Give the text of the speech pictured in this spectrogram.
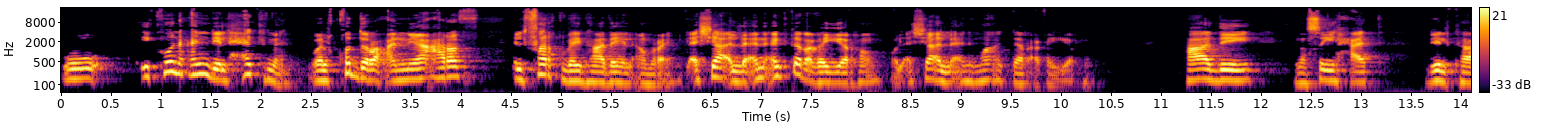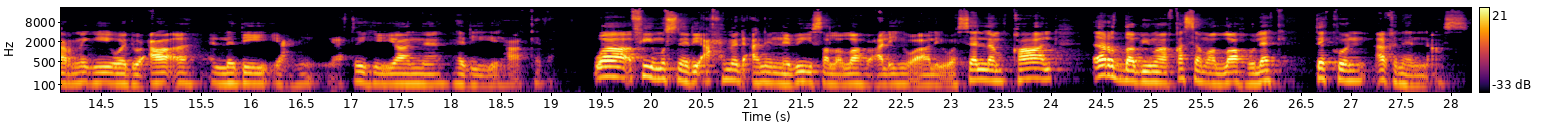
ويكون عندي الحكمة والقدرة أني أعرف الفرق بين هذين الأمرين الأشياء اللي أنا أقدر أغيرهم والأشياء اللي أنا ما أقدر أغيرهم. هذه نصيحة للكارنيجي ودعائه الذي يعني يعطيه إيانا هدية هكذا. وفي مسند أحمد عن النبي صلى الله عليه وآله وسلم قال ارضى بما قسم الله لك تكن أغنى الناس.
